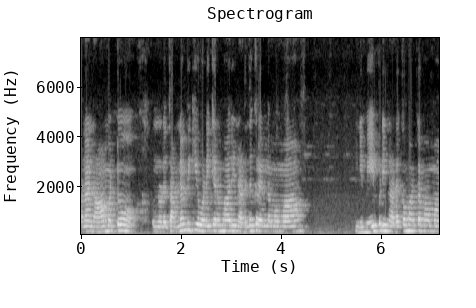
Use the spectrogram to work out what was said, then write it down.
ஆனால் நான் மட்டும் உன்னோட தன்னம்பிக்கையை உடைக்கிற மாதிரி நடந்துக்கிறேன்ல மாமா. இனிமே இப்படி நடக்க மாட்டேன் மாமா.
